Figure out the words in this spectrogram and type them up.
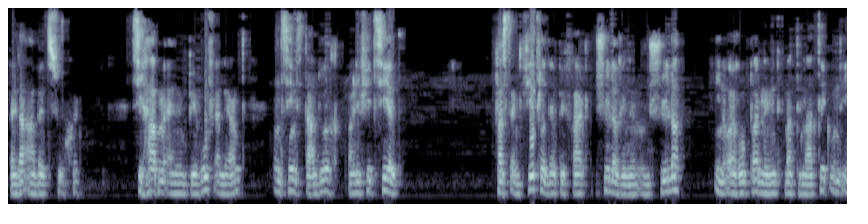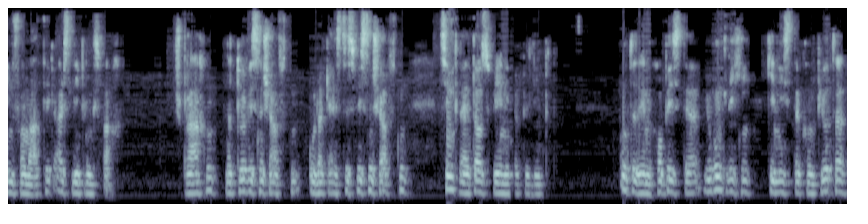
bei der Arbeitssuche. Sie haben einen Beruf erlernt und sind dadurch qualifiziert. Fast ein Viertel der befragten Schülerinnen und Schüler in Europa nennt Mathematik und Informatik als Lieblingsfach. Sprachen, Naturwissenschaften oder Geisteswissenschaften sind weitaus weniger beliebt. Unter den Hobbys der Jugendlichen genießt der Computer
